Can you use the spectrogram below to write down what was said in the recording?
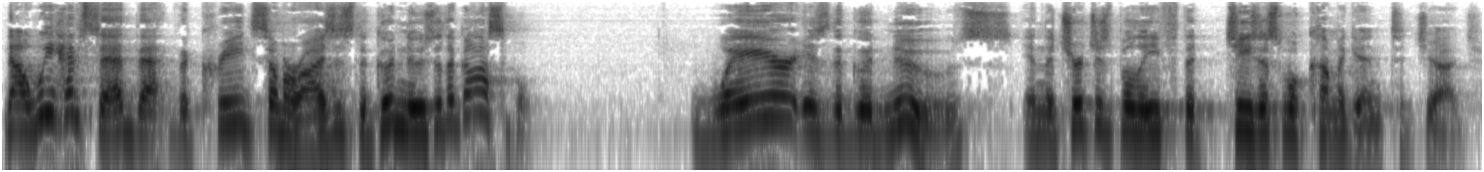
Now, we have said that the Creed summarizes the good news of the gospel. Where is the good news in the church's belief that Jesus will come again to judge?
